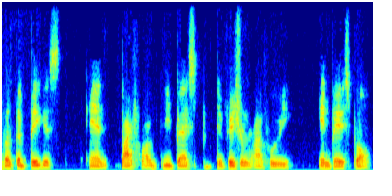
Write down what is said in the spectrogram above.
But the biggest and by far the best division rivalry in baseball,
